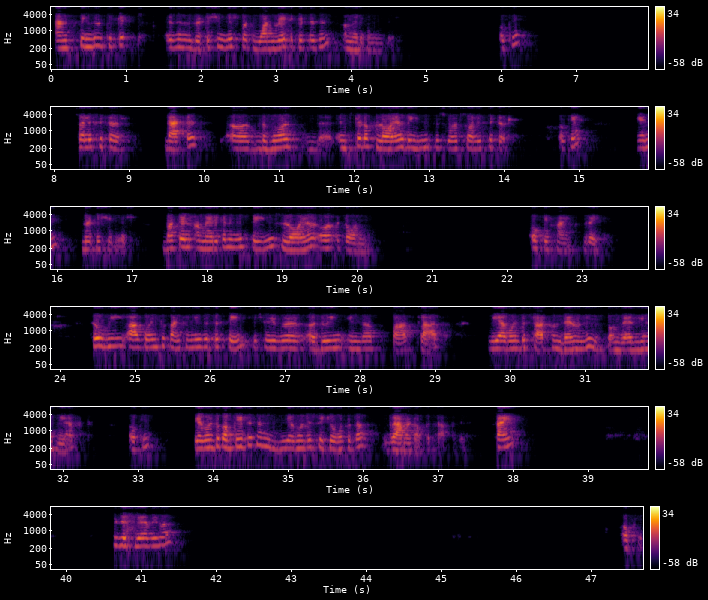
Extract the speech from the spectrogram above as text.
And single ticket is in British English, but one way ticket is in American English. Okay? Solicitor. That is uh, the word, instead of lawyer, they use this word solicitor. Okay? In British English. But in American English, they use lawyer or attorney. Okay, fine, great. So we are going to continue with the same which we were uh, doing in the past class. We are going to start from there only, from where we have left. Okay. We are going to complete this and we are going to switch over to the grammar topics after this. Fine. Is it clear everyone? Okay.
